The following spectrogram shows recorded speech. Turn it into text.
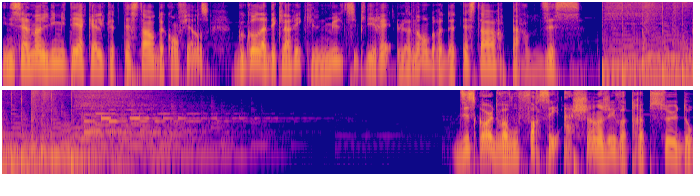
Initialement limité à quelques testeurs de confiance, Google a déclaré qu'il multiplierait le nombre de testeurs par 10. Discord va vous forcer à changer votre pseudo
